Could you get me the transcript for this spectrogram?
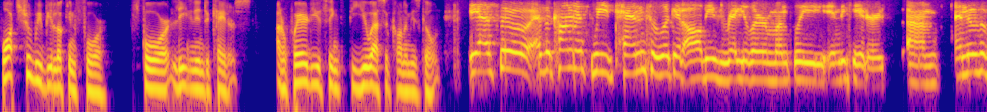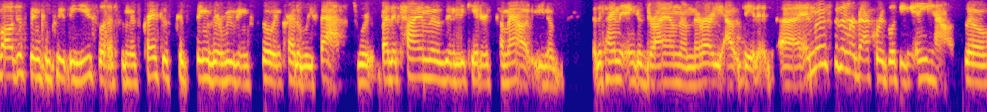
what should we be looking for for leading indicators and where do you think the US economy is going? Yeah, so as economists, we tend to look at all these regular monthly indicators. Um, and those have all just been completely useless in this crisis because things are moving so incredibly fast. We're, by the time those indicators come out, you know, by the time the ink is dry on them, they're already outdated. Uh, and most of them are backwards looking anyhow. So,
